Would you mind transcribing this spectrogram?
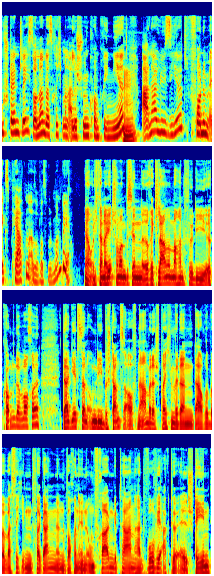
umständlich, sondern das kriegt man alles schön komprimiert, analysiert von einem Experten. Also was will man mehr? Ja, und ich kann da jetzt schon mal ein bisschen äh, Reklame machen für die äh, kommende Woche. Da geht es dann um die Bestandsaufnahme. Da sprechen wir dann darüber, was sich in den vergangenen Wochen in den Umfragen getan hat, wo wir aktuell stehen.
